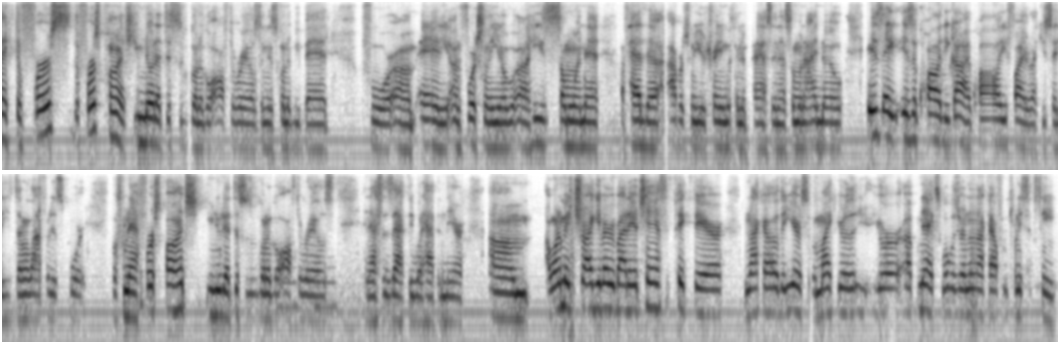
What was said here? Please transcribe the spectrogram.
like the first the first punch, you know that this is going to go off the rails and it's going to be bad for um, Eddie. Unfortunately, you know uh, he's someone that I've had the opportunity of training with in the past, and that's someone I know is a is a quality guy, quality fighter. Like you said, he's done a lot for this sport. But from that first punch, you knew that this was going to go off the rails, and that's exactly what happened there. Um, I want to make sure I give everybody a chance to pick their knockout of the year. So, Mike, you're you're up next. What was your knockout from 2016?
